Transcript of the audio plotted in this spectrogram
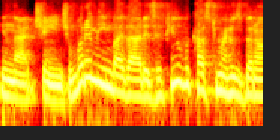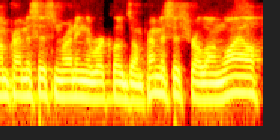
in that change. And what I mean by that is if you have a customer who's been on premises and running their workloads on premises for a long while,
